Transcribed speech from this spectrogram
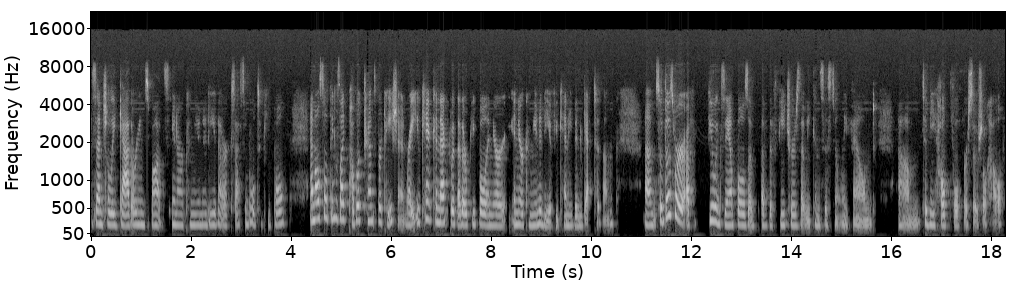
essentially gathering spots in our community that are accessible to people. And also things like public transportation right? You can't connect with other people in your in your community if you can't even get to them. Um, so those were a few examples of, of the features that we consistently found um, to be helpful for social health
